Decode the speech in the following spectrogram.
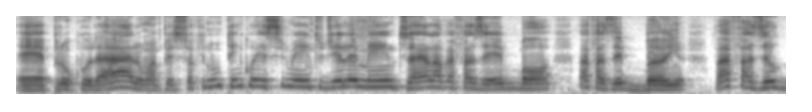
é, procurar uma pessoa que não tem conhecimento de elementos. Aí ela vai fazer ebó, vai fazer banho, vai fazer o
